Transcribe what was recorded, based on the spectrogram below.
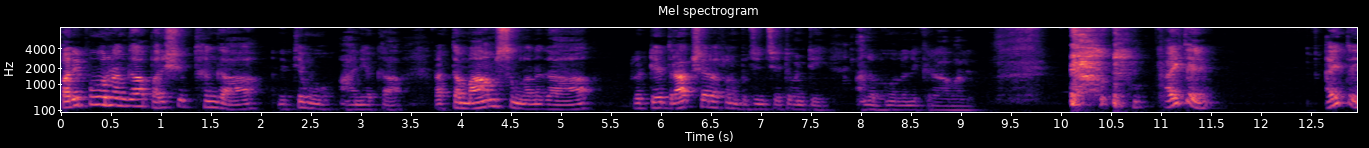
పరిపూర్ణంగా పరిశుద్ధంగా నిత్యము ఆయన యొక్క రక్త మాంసం అనగా రొట్టె ద్రాక్ష రసం భుజించేటువంటి అనుభవంలోనికి రావాలి. అయితే అయితే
